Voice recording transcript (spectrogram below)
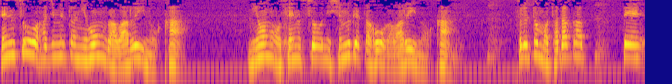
戦争を始めた日本が悪いのか、日本を戦争に仕向けた方が悪いのか、それとも戦って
